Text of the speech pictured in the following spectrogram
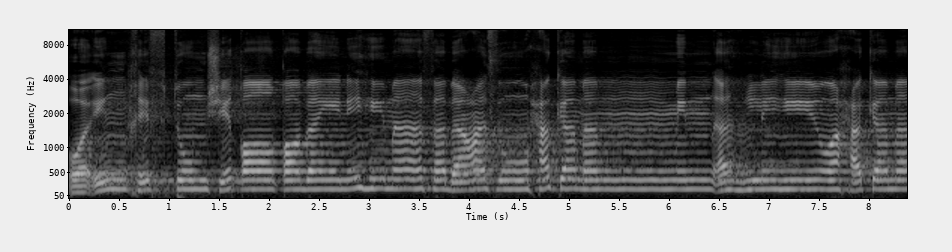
وإن خفتم شقاق بينهما فبعثوا حكما من أهله وحكما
